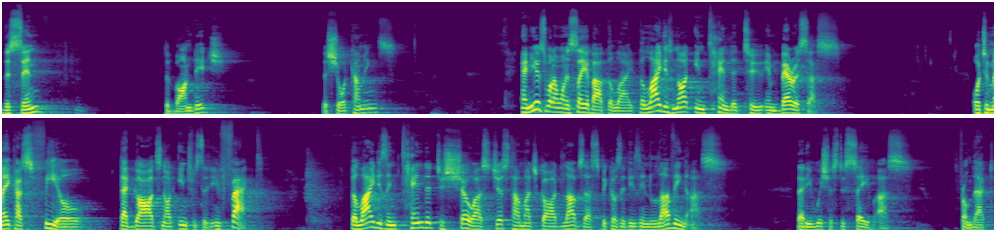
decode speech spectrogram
the sin, the bondage, the shortcomings. And here's what I want to say about the light the light is not intended to embarrass us or to make us feel that God's not interested. In fact, the light is intended to show us just how much God loves us because it is in loving us that He wishes to save us from that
